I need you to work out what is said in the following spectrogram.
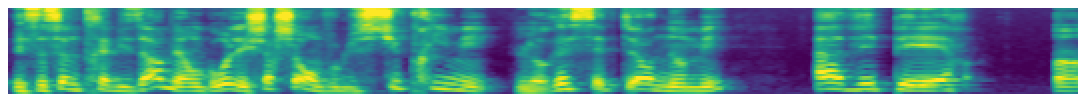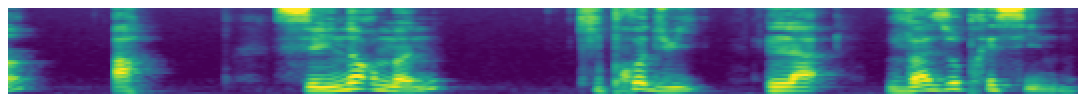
Et ça sonne très bizarre, mais en gros, les chercheurs ont voulu supprimer le récepteur nommé AVPR1A. C'est une hormone qui produit la vasopressine.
